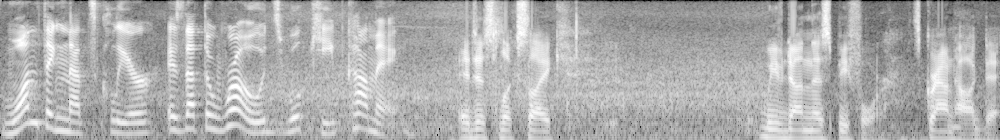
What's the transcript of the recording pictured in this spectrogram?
One thing that's clear is that the roads will keep coming. It just looks like we've done this before. It's Groundhog Day.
